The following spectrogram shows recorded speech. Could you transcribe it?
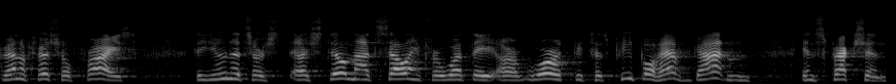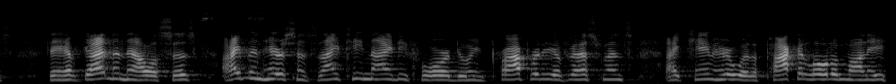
beneficial price, the units are, are still not selling for what they are worth because people have gotten inspections. They have gotten analysis. I've been here since 1994 doing property investments. I came here with a pocket load of money.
